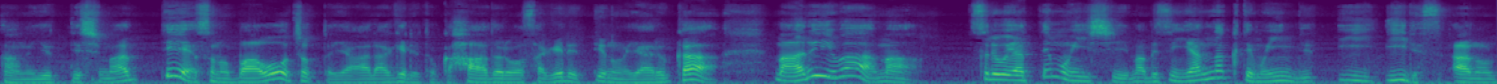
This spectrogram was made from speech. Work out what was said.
あの言ってしまって、その場をちょっと和らげるとか、ハードルを下げるっていうのをやるか、まあ、あるいは、まあ、それをやってもいいし、まあ、別にやんなくてもいいんでいいいいです。あの、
